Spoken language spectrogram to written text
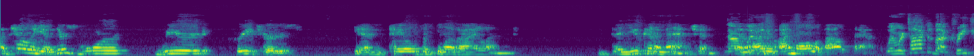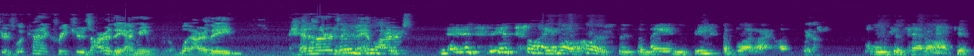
I'm telling you, there's more weird creatures in Tales of Blood Island than you can imagine. Now, and when- I'm, I'm all about that. When we're talking about creatures, what kind of creatures are they? I mean, what are they? Headhunters? Are they There's vampires? It's, it's like, well, of course, there's the main beast of Blood Island, which Yeah. pulls his head off. It,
